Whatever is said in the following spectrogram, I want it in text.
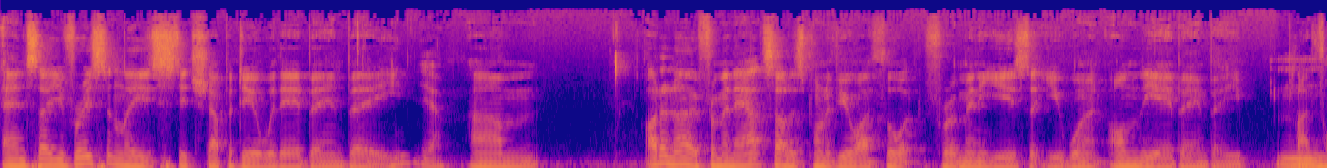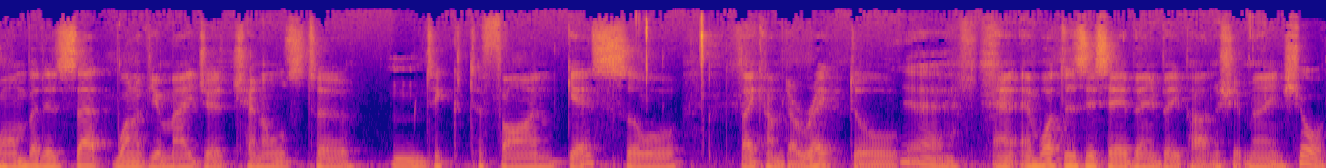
And so you've recently stitched up a deal with Airbnb. yeah. Um, I don't know. From an outsider's point of view, I thought for many years that you weren't on the Airbnb Mm. platform. But is that one of your major channels to Mm. to, to find guests, or they come direct, or Yeah. and, and what does this Airbnb partnership mean? Sure.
